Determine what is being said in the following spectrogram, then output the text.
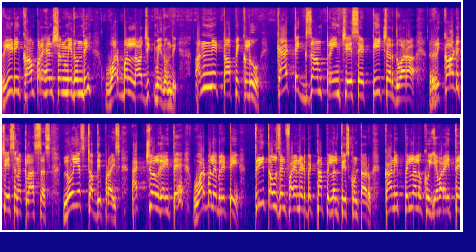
రీడింగ్ కాంప్రహెన్షన్ మీద ఉంది వర్బల్ లాజిక్ మీద ఉంది. అన్ని టాపిక్లు క్యాట్ ఎగ్జామ్ ట్రైన్ చేసే టీచర్ ద్వారా రికార్డ్ చేసిన classes lowest of the price యాక్చువల్గా అయితే verbal ability three thousand five hundred పెట్టినా పిల్లలు తీసుకుంటారు. కానీ పిల్లలకు ఎవరైతే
